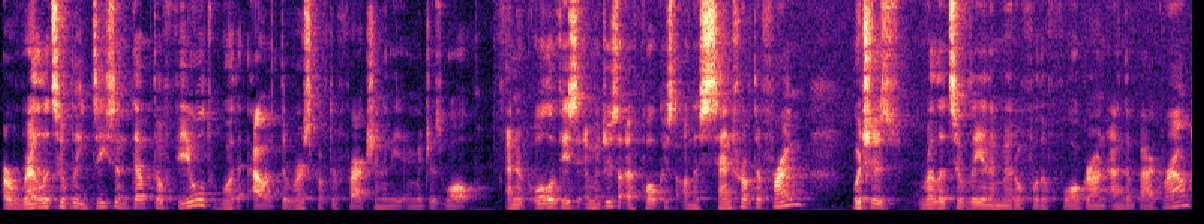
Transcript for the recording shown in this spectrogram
a relatively decent depth of field without the risk of diffraction in the image as well. And in all of these images, I focused on the center of the frame, which is relatively in the middle for the foreground and the background.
